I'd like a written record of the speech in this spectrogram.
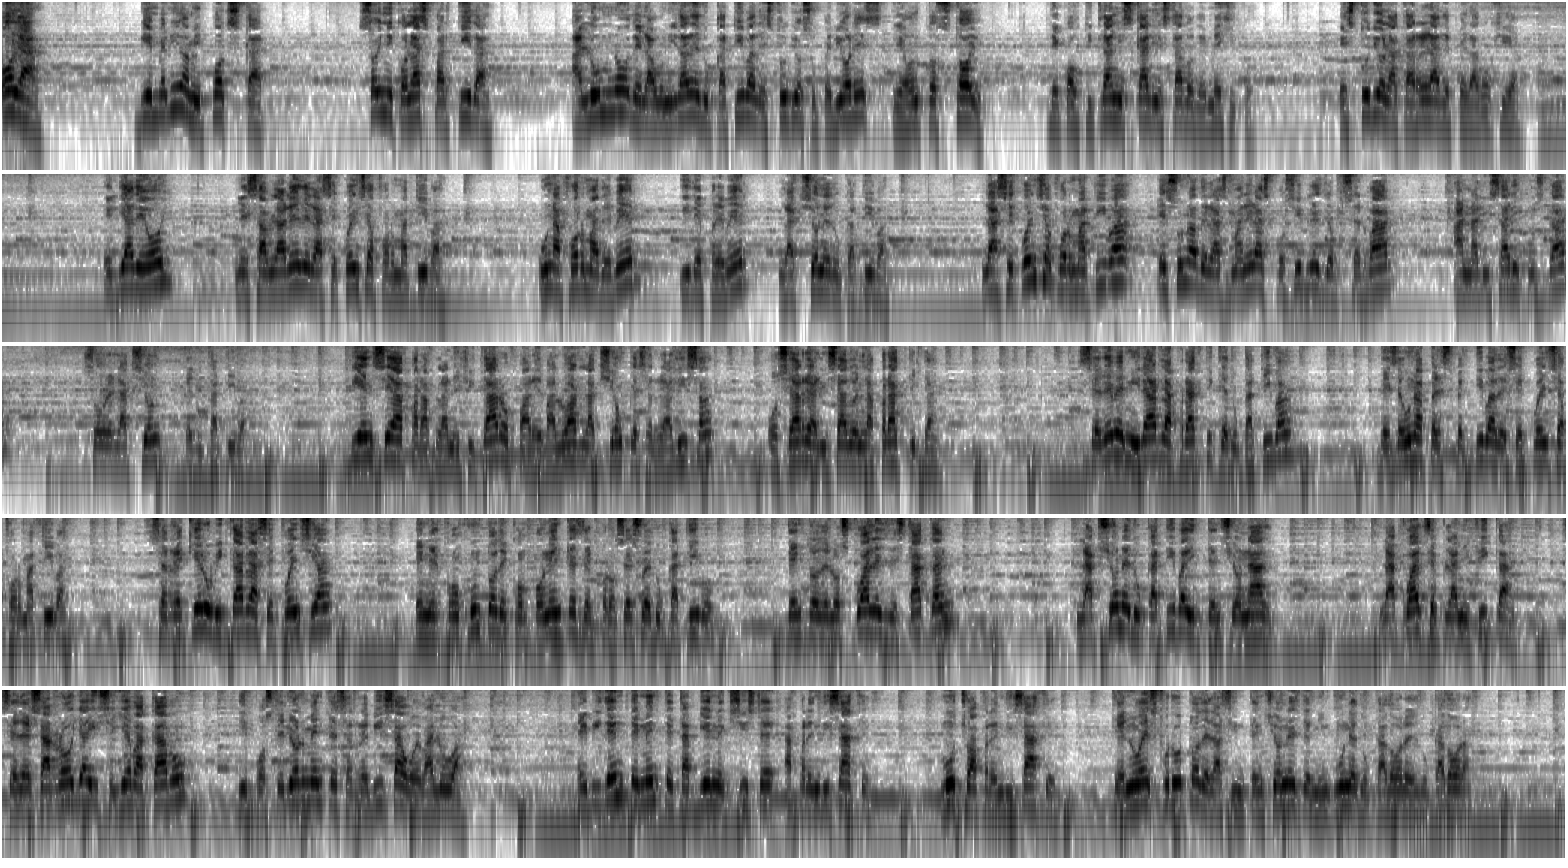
Hola, bienvenido a mi podcast. Soy Nicolás Partida, alumno de la Unidad Educativa de Estudios Superiores León Tostoy, de Cuautitlán Izcalli, Estado de México. Estudio la carrera de Pedagogía. El día de hoy les hablaré de la secuencia formativa, una forma de ver y de prever la acción educativa. La secuencia formativa es una de las maneras posibles de observar, analizar y juzgar sobre la acción educativa, bien sea para planificar o para evaluar la acción que se realiza o se ha realizado en la práctica. Se debe mirar la práctica educativa desde una perspectiva de secuencia formativa. Se requiere ubicar la secuencia en el conjunto de componentes del proceso educativo, dentro de los cuales destacan la acción educativa intencional, la cual se planifica, se desarrolla y se lleva a cabo y posteriormente se revisa o evalúa. Evidentemente también existe aprendizaje, mucho aprendizaje, que no es fruto de las intenciones de ningún educador o educadora.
